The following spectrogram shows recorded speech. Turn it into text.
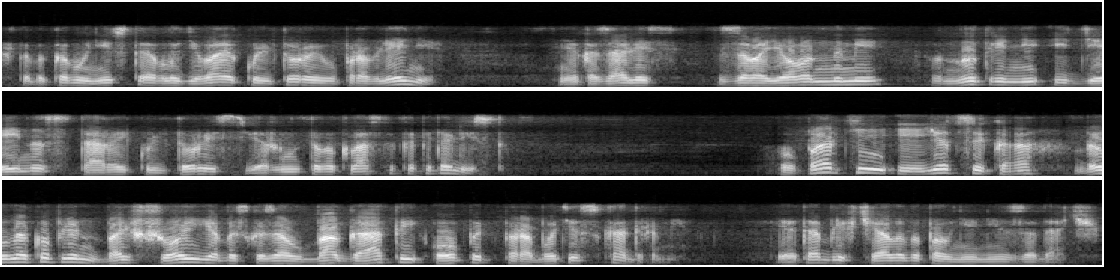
чтобы коммунисты, овладевая культурой управления, не оказались завоеванными внутренне идейно старой культурой свергнутого класса капиталистов. У партии и ее ЦК был накоплен большой, я бы сказал, богатый опыт по работе с кадрами, и это облегчало выполнение задач.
